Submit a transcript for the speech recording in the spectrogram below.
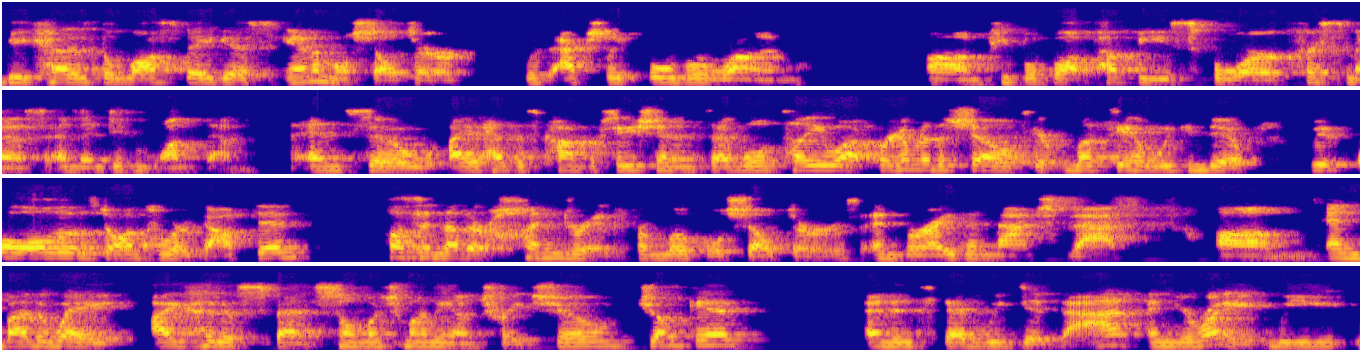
because the Las Vegas animal shelter was actually overrun. Um, people bought puppies for Christmas and then didn't want them. And so I had this conversation and said, well, tell you what, bring them to the show. Let's, get, let's see how we can do. We, all those dogs were adopted, plus another hundred from local shelters, and Verizon matched that. Um, and by the way, I could have spent so much money on trade show junket and instead we did that. And you're right we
